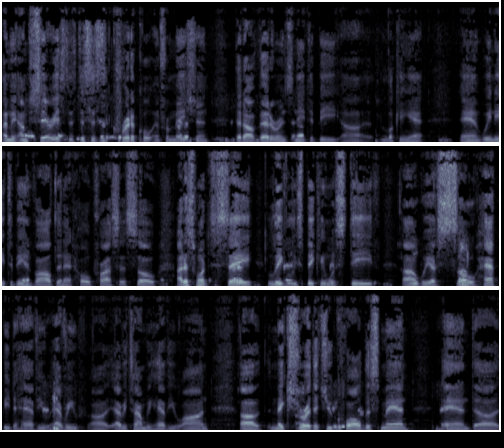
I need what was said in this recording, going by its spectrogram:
I mean, I'm serious. This this is critical information that our veterans need to be uh, looking at, and we need to be involved in that whole process. So I just want to say, legally speaking, with Steve, uh, we are so happy to have you every uh, every time we have you on. Uh, make sure that you call this man. And uh,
